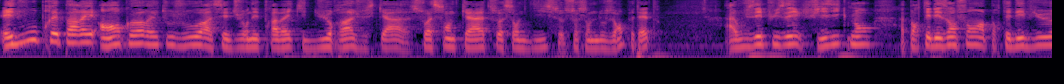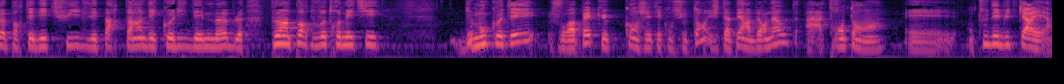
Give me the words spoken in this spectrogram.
et de vous préparer encore et toujours à cette journée de travail qui durera jusqu'à 64, 70, 72 ans peut-être à vous épuiser physiquement, à porter des enfants, à porter des vieux, à porter des tuiles, des parpaings, des colis, des meubles, peu importe votre métier. De mon côté, je vous rappelle que quand j'étais consultant, j'ai tapé un burn-out à 30 ans, hein, et en tout début de carrière.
